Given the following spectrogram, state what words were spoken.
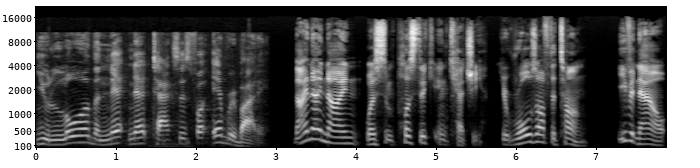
you lower the net net taxes for everybody. 999 was simplistic and catchy. It rolls off the tongue. Even now,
